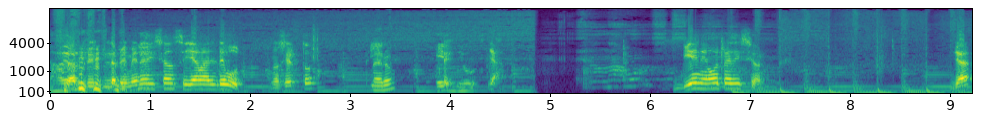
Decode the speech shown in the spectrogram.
A La, pri- la primera edición se llama el debut, ¿no es cierto? Claro. el debut. Ya. Viene otra edición. ¿Ya?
